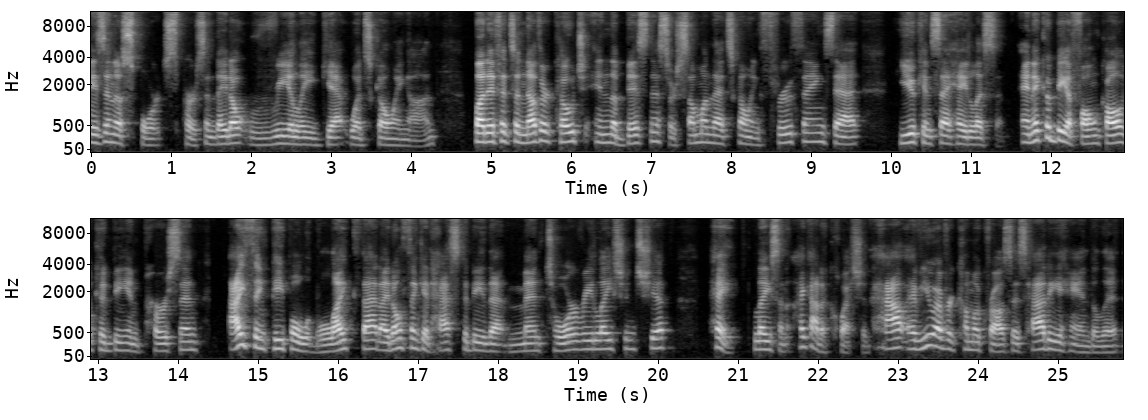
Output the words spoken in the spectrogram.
isn't a sports person, they don't really get what's going on. But if it's another coach in the business or someone that's going through things that you can say, hey, listen, and it could be a phone call, it could be in person. I think people like that. I don't think it has to be that mentor relationship. Hey, Lason, I got a question. How have you ever come across this? How do you handle it?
